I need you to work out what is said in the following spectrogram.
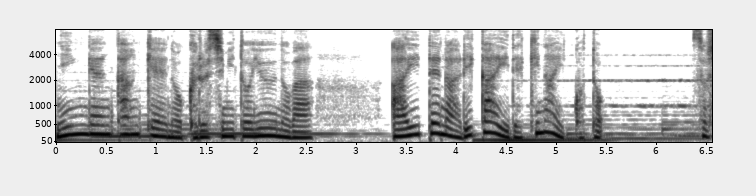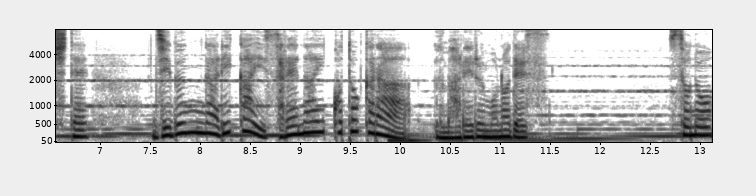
人間関係の苦しみというのは相手が理解できないこと。そして自分が理解されないことから生まれるものです。その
